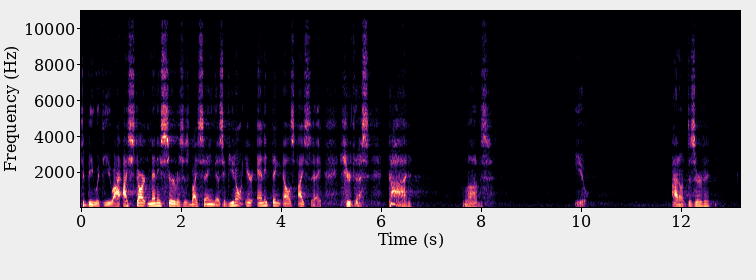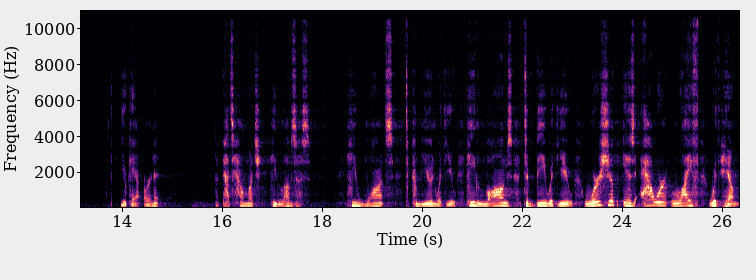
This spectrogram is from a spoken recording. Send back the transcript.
to be with you. I, I, start many services by saying this. If you don't hear anything else I say, hear this God loves you. I don't deserve it. You can't earn it. But that's how much He loves us. He wants to commune with you. He longs to be with you. Worship is our life with Him.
